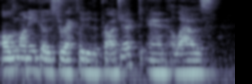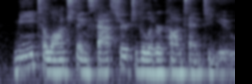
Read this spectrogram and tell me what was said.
All the money goes directly to the project and allows me to launch things faster to deliver content to you.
